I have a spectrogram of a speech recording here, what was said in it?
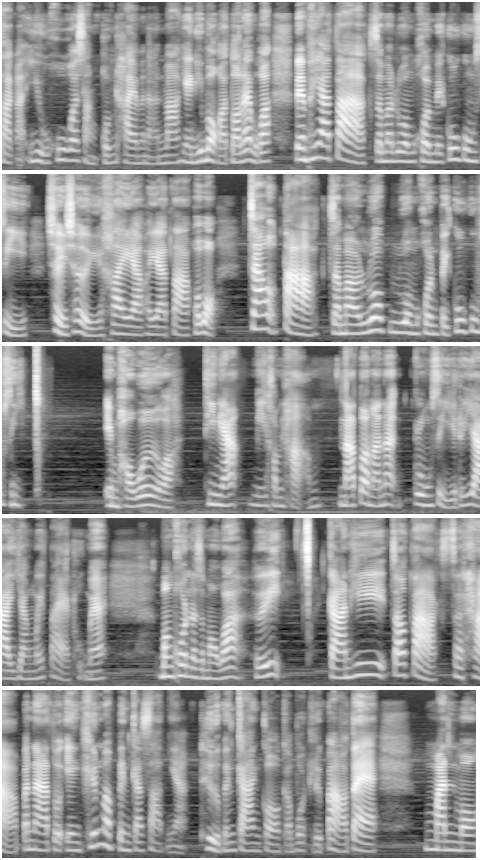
ศักดิ์อะอยู่คู่กับสังคมไทยมานานมาก อย่างที่บอกอะตอนแรกบอกว่าเป็นพญาตากจะมารวมคนไปกู้กรุงศรีเฉยๆใครอะพญาตากเพราะบอกเจ้าตากจะมารวบรวมคนไปกู้กรุงศรี empower ว่ะทีเนี้ยมีคำถามณตอนนั้นอะกรุงศรีอยุธยายังไม่แตกถูกไหม บางคนอาจจะมองว่าเฮ้ยการที่เจ้าตากสถาปนาตัวเองขึ้นมาเป็นกษัตริย์เนี่ยถือเป็นการก่อกบฏหรือเปล่าแต่มันมอง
